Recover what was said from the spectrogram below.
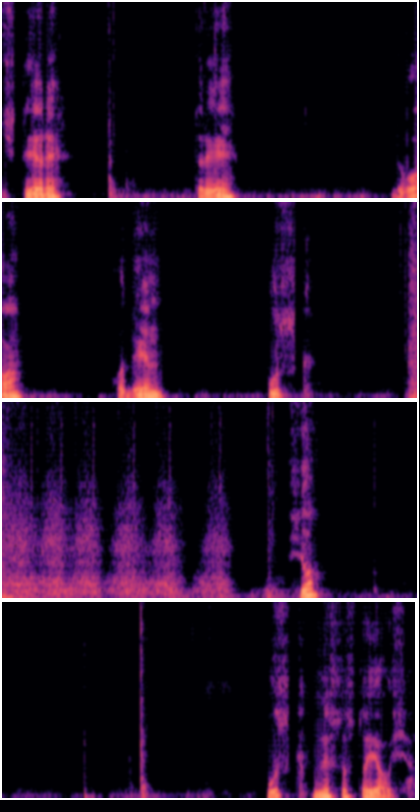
чотири, три, два, один, пуск. Все. Пуск не состоявся.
